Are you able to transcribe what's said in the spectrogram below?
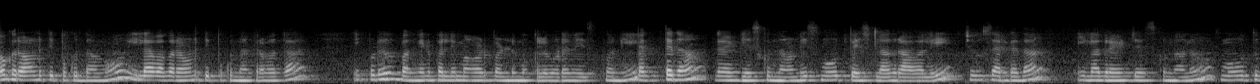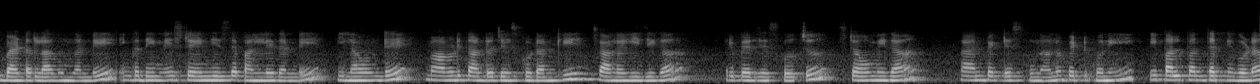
ఒక రౌండ్ తిప్పుకుందాము. ఇలా ఒక రౌండ్ తిప్పుకున్న తర్వాత ఇప్పుడు బంగినపల్లి మామిడి పళ్ళు ముక్కలు కూడా వేసుకొని మెత్తగా గ్రైండ్ చేసుకుందామండి. స్మూత్ పేస్ట్ లాగా రావాలి. చూసారు కదా? ఇలా గ్రైండ్ చేసుకున్నాను. స్మూత్ బ్యాటర్ లాగా ఉందండి. ఇంకా దీన్ని స్ట్రెయిన్ చేసే పని లేదండి. ఇలా ఉంటే మామిడి తాండ్ర చేసుకోవడానికి చాలా ఈజీగా ప్రిపేర్ చేసుకోవచ్చు. స్టవ్ మీద ప్యాన్ పెట్టేసుకున్నాను. పెట్టుకొని ఈ పల్ప్ అంతటిని కూడా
